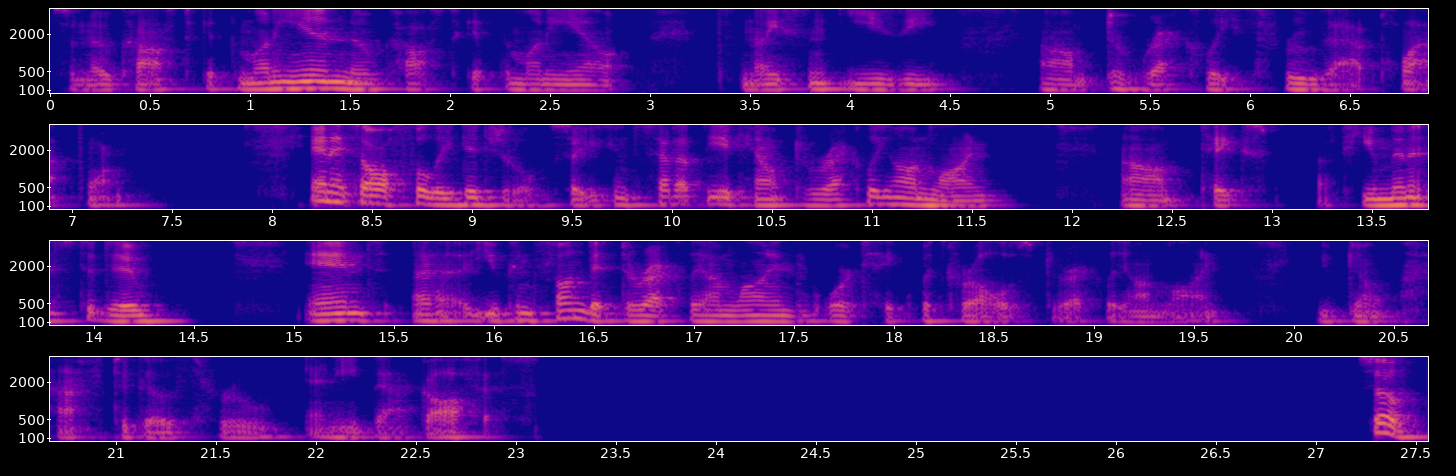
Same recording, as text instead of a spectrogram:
So no cost to get the money in, no cost to get the money out. It's nice and easy um, directly through that platform. And it's all fully digital. So you can set up the account directly online. Um, takes a few minutes to do. And uh, you can fund it directly online or take withdrawals directly online. You don't have to go through any back office. So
